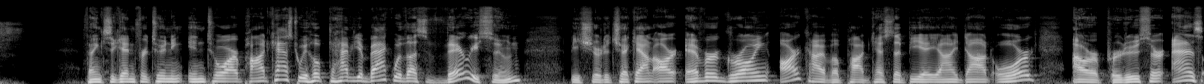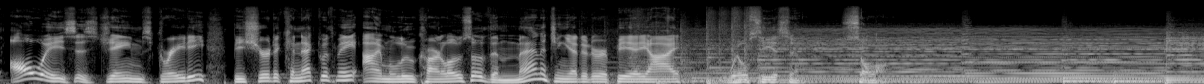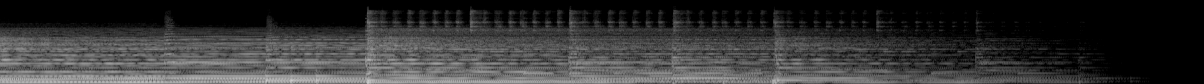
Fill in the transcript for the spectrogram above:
Thanks again for tuning into our podcast. We hope to have you back with us very soon. Be sure to check out our ever growing archive of podcasts at BAI.org. Our producer, as always, is James Grady. Be sure to connect with me. I'm Lou Carlozo, the managing editor at BAI. We'll see you soon. So long.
